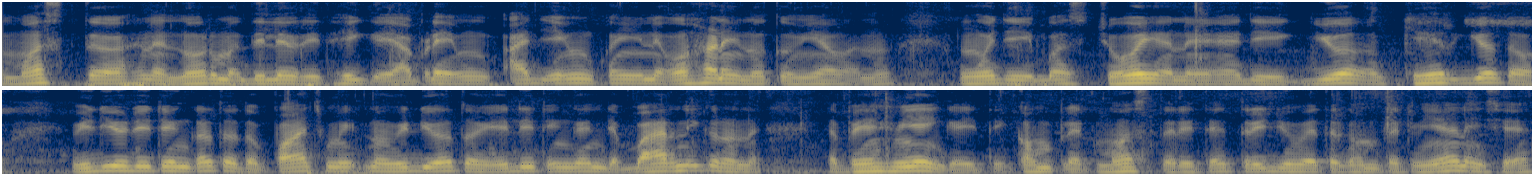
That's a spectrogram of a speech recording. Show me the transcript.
મસ્ત અને નોર્મલ ડિલિવરી થઈ ગઈ. આપણે હું, આજે હું કંઈને ઓહાણે નહોતું વ્યાવાનું. હું હજી બસ જોઈ અને હજી ગયો, ઘેર ગયો તો વીડિયો એડિટિંગ કરતો હતો. પાંચ મિનિટનો વીડિયો હતો એડિટિંગ કરીને બહાર નીકળ્યો ને, તો ભેંસ વ્યાઈ ગઈ હતી. કમ્પ્લેટ મસ્ત રીતે. ત્રીજું વેતર કમ્પ્લેટ વ્યાણી છે.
